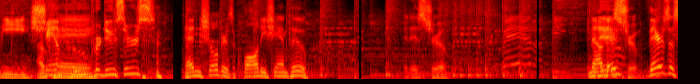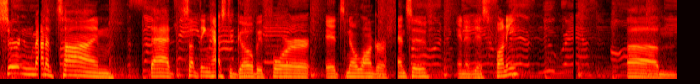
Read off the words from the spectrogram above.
Me. Shampoo Okay. producers? Head and Shoulders, a quality shampoo. it is true. Now, It is there's, true. There's a certain amount of time that something has to go before it's no longer offensive and it is funny. Um,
